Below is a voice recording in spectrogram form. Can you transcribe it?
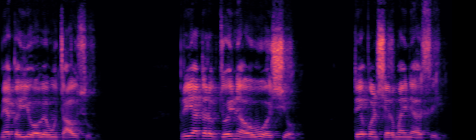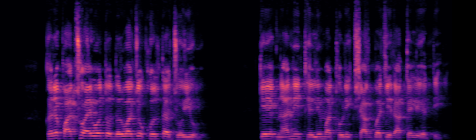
મેં કહ્યું, હવે હું જાઉં છું. પ્રિયા તરફ જોઈને હવું હસ્યો. તે પણ શરમાઈને હસી. ઘરે પાછો આવ્યો તો દરવાજો ખોલતા જોયું કે એક નાની થેલીમાં થોડીક શાકભાજી રાખેલી હતી.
